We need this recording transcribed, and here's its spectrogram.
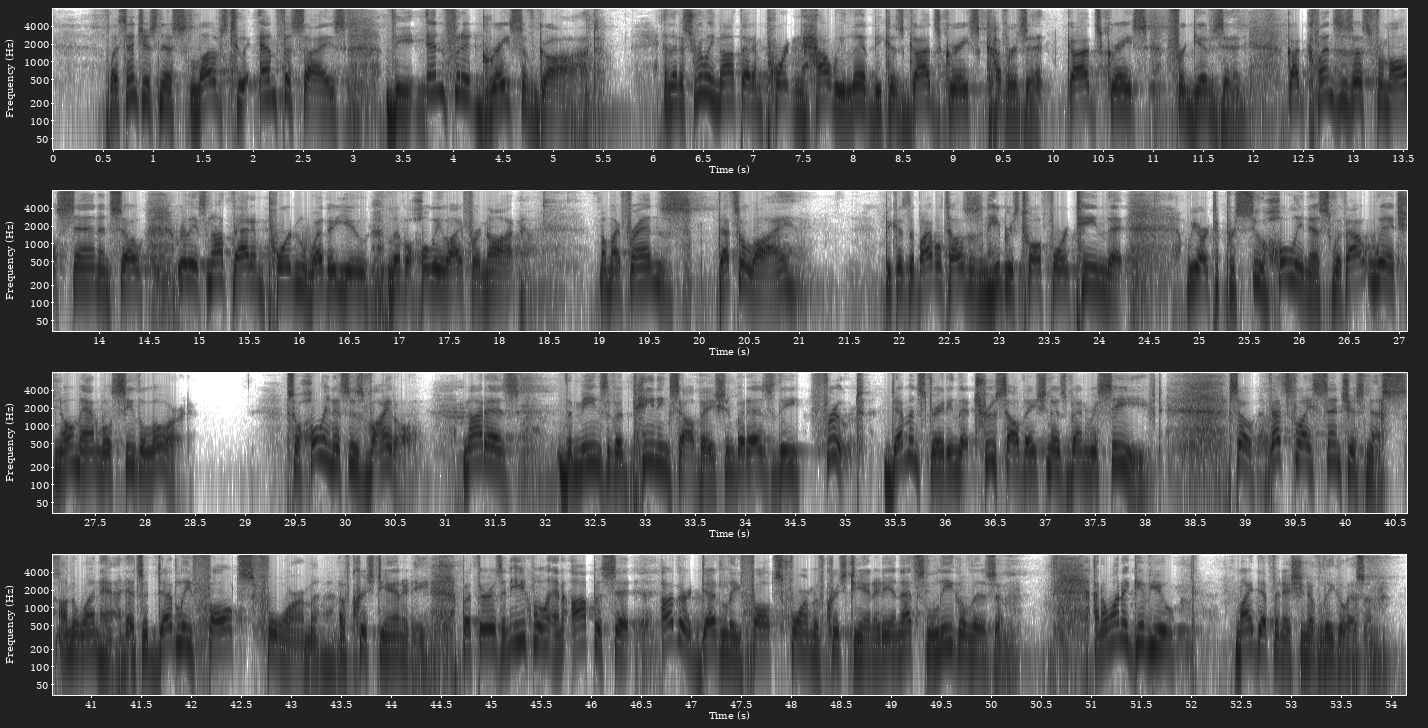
Licentiousness loves to emphasize the infinite grace of God and that it's really not that important how we live because God's grace covers it. God's grace forgives it. God cleanses us from all sin, and so really it's not that important whether you live a holy life or not. But my friends, that's a lie. Because the Bible tells us in Hebrews 12 14 that we are to pursue holiness without which no man will see the Lord. So holiness is vital, not as the means of obtaining salvation, but as the fruit, demonstrating that true salvation has been received. So that's licentiousness on the one hand. It's a deadly false form of Christianity. But there is an equal and opposite other deadly false form of Christianity, and that's legalism. And I want to give you my definition of legalism.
